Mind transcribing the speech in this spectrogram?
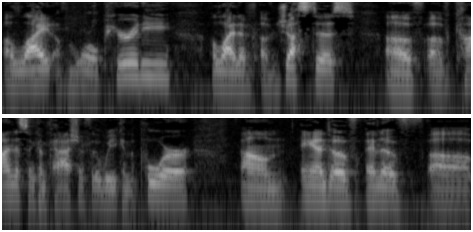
a light of moral purity, a light of, of justice, of, of kindness and compassion for the weak and the poor, um, and of and of uh,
